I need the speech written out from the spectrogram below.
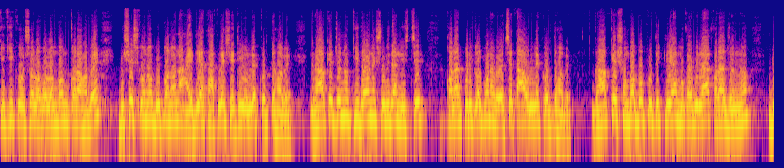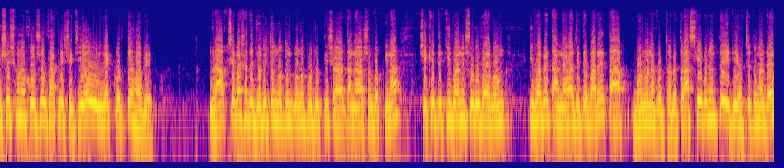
কি কি কৌশল অবলম্বন করা হবে? বিশেষ কোনো বিপণন আইডিয়া থাকলে সেটি উল্লেখ করতে হবে। গ্রাহকের জন্য কি ধরনের সুবিধা নিশ্চিত করার পরিকল্পনা রয়েছে তা উল্লেখ করতে হবে। গ্রাহকের সম্ভাব্য প্রতিক্রিয়া মোকাবিলা করার জন্য বিশেষ কোনো কৌশল থাকলে সেটিও উল্লেখ করতে হবে। গ্রাহক সেবার সাথে জড়িত নতুন কোনো প্রযুক্তি সহায়তা নেওয়া সম্ভব কিনা, সেক্ষেত্রে কি ধরনের সুবিধা এবং কীভাবে তা নেওয়া যেতে পারে তা বর্ণনা করতে হবে। তো আজকে পর্যন্ত এটি হচ্ছে তোমাদের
